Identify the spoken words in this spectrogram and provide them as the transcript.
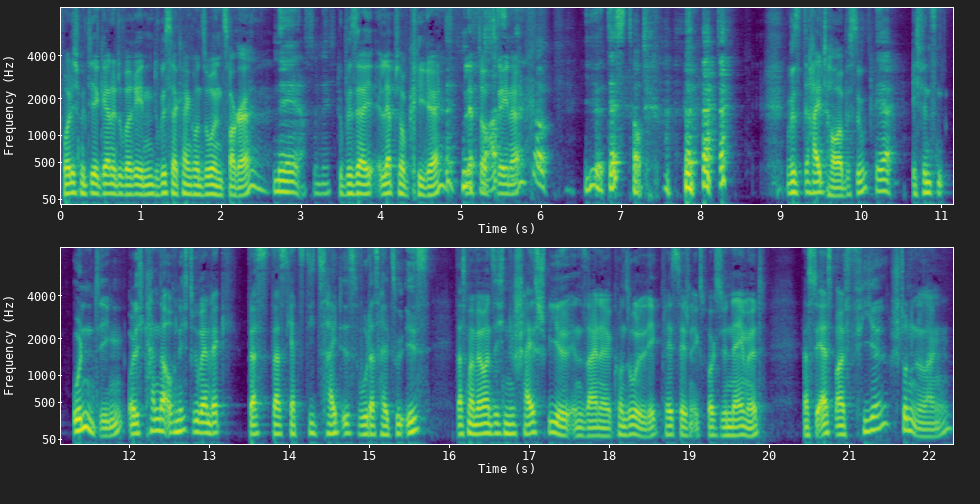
wollte ich mit dir gerne drüber reden. Du bist ja kein Konsolenzocker. Nee, darfst du nicht. Du bist ja Laptop-Krieger, Laptop-Trainer. Hier, Desktop. Du bist Hightower, bist du? Ja. ich finde es ein Unding und ich kann da auch nicht drüber hinweg, dass das jetzt die Zeit ist, wo das halt so ist, dass man, wenn man sich ein scheiß Spiel in seine Konsole legt, Playstation, Xbox, you name it, dass du erstmal vier Stunden lang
